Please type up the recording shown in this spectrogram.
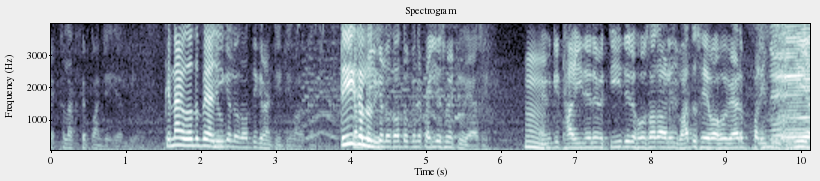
1 ਲੱਖ ਤੇ 5000 ਦੀ ਕਿੰਨਾ ਕੁ ਦੁੱਧ ਪਿਆ 30 ਜੂ ਕਿਲੋ ਦੁੱਧ ਦੀ ਗਾਰੰਟੀ ਤੇ ਨਾਲ 30 ਕਿਲੋ 30 ਦੀ? ਕਿਲੋ ਦੁੱਧ ਕਹਿੰਦੇ ਪਹਿਲੇ ਸੋਚ ਹੋਇਆ ਸੀ। ਹੂੰ। ਯਾਨੀ ਕਿ 28 ਦੇ ਦੇ ਵਿੱਚ 30 ਦੇ ਹੋ ਸਕਦਾ ਵਾਲੀ ਵੱਧ ਸੇਵਾ ਹੋਵੇ ਵੈੜ ਭਲੀ ਨਹੀਂ ਆ।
